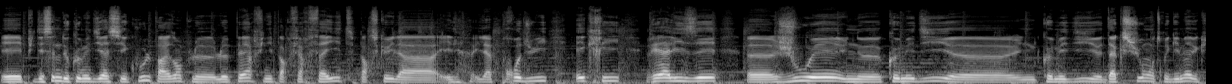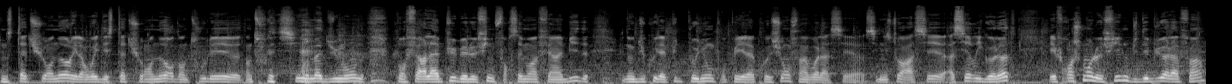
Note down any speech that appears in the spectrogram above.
Et puis des scènes de comédie assez cool. Par exemple le, le père finit par faire faillite parce qu'il a, il, a- il a produit, écrit, réalisé, euh, joué une comédie, euh, une comédie d'action entre guillemets avec une statue en or. Il a envoyé des statues en or dans tous les dans tous les cinémas du monde pour faire la pub et le film forcément a fait un bide. Et donc du coup il a plus de pognon pour payer la caution. Enfin voilà, c'est c'est une histoire assez assez rigolote. Et franchement le film du début à la fin.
